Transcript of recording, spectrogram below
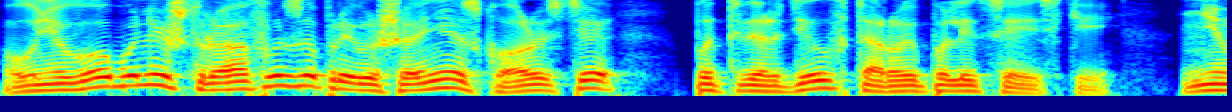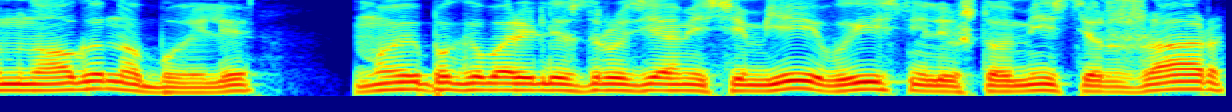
«У него были штрафы за превышение скорости», подтвердил второй полицейский. «Немного, но были. Мы поговорили с друзьями семьи и выяснили, что мистер Жар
